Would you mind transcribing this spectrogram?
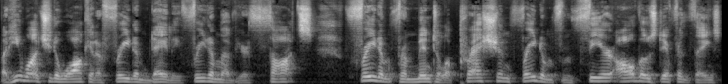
but he wants you to walk in a freedom daily, freedom of your thoughts, freedom from mental oppression, freedom from fear, all those different things.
